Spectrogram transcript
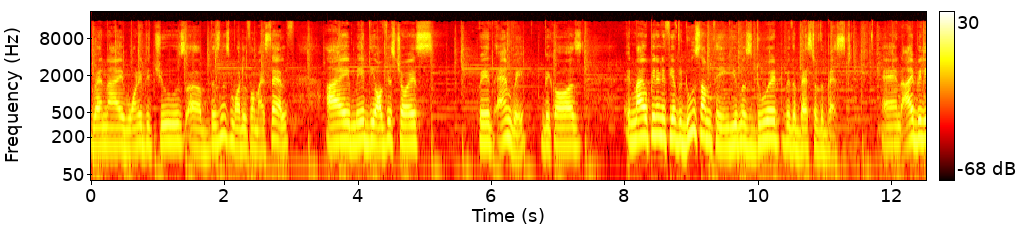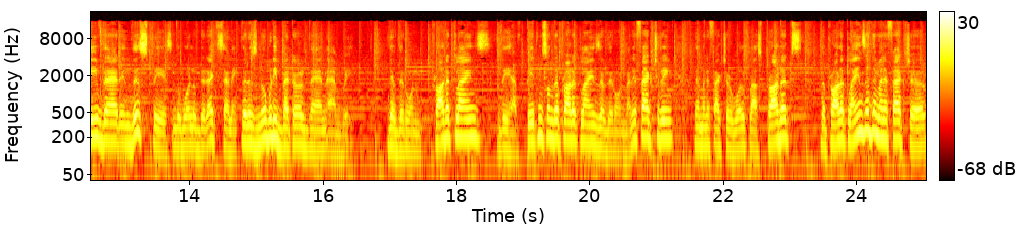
when I wanted to choose a business model for myself, I made the obvious choice with Amway because, in my opinion, if you have to do something, you must do it with the best of the best. And I believe that in this space, in the world of direct selling, there is nobody better than Amway. They have their own product lines, they have patents on their product lines, they have their own manufacturing, they manufacture world class products. The product lines that they manufacture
